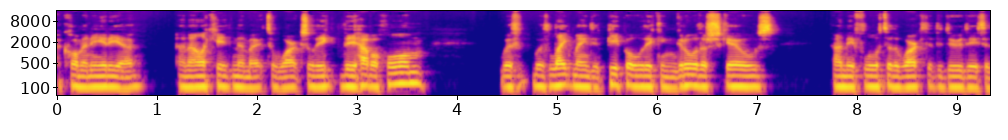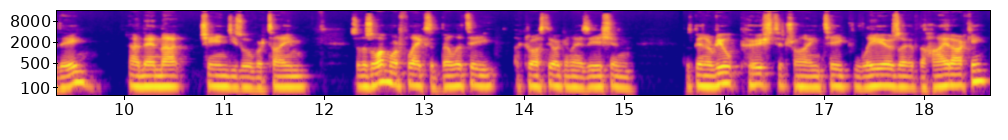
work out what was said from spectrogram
a common area and allocating them out to work. So they, they have a home with, with like minded people, they can grow their skills and they flow to the work that they do day to day. And then that changes over time. So there's a lot more flexibility across the organization. There's been a real push to try and take layers out of the hierarchy.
